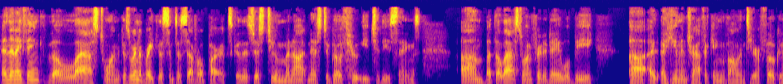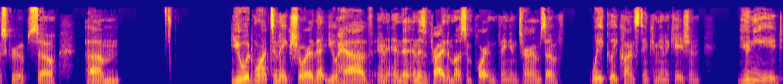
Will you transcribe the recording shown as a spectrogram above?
and then I think the last one, because we're going to break this into several parts, because it's just too monotonous to go through each of these things. Um, but the last one for today will be uh, a, a, human trafficking volunteer focus group. So um, you would want to make sure that you have, and and, th- and this is probably the most important thing in terms of weekly constant communication. You need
